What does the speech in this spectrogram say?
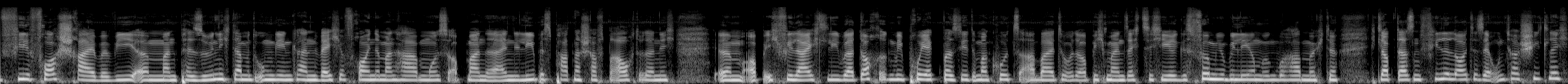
viel vorschreibe, wie ähm, man persönlich damit umgehen kann, welche Freunde man haben muss, ob man äh, eine Liebespartnerschaft braucht oder nicht, ähm, ob ich vielleicht lieber doch irgendwie projektbasiert immer kurz arbeite oder ob ich mein 60-jähriges Firmenjubiläum irgendwo haben möchte. Ich glaube, da sind viele Leute sehr unterschiedlich,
